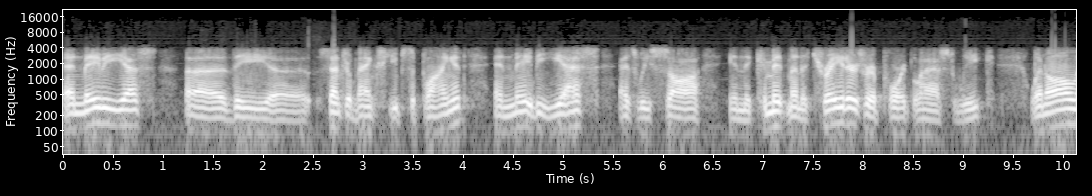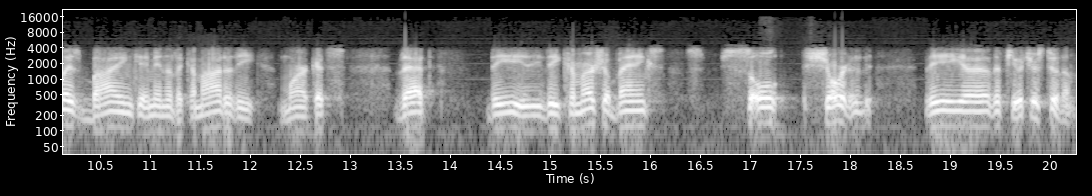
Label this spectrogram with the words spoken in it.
And maybe yes uh, the uh, central banks keep supplying it, and maybe yes, as we saw in the commitment of traders report last week, when all this buying came into the commodity markets, that the the commercial banks sold shorted the uh, the futures to them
